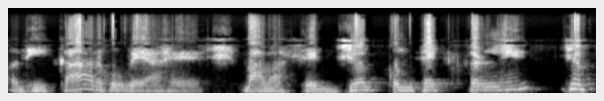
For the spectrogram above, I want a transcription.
अधिकार हो गया है। बाबा से जब कांटेक्ट कर लें जब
